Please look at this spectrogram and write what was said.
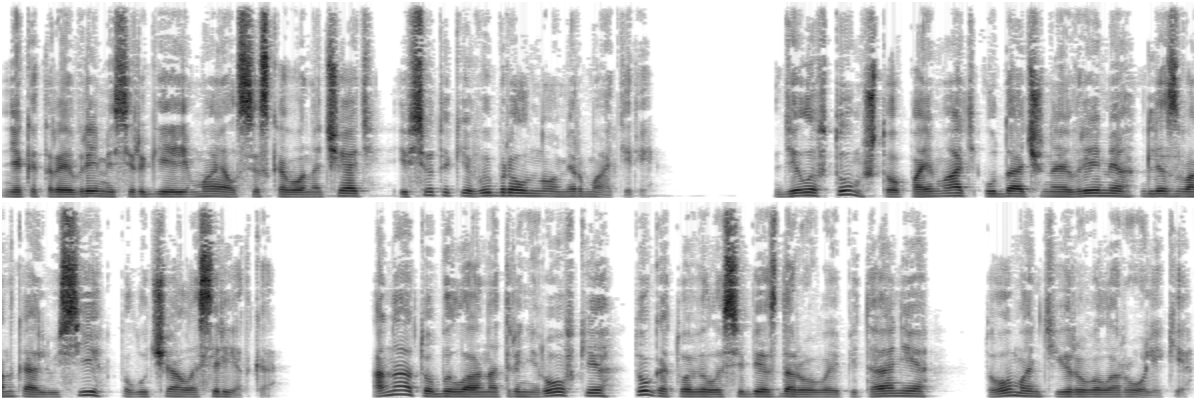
Некоторое время Сергей маялся, с кого начать, и все-таки выбрал номер матери. Дело в том, что поймать удачное время для звонка Люси получалось редко. Она то была на тренировке, то готовила себе здоровое питание, то монтировала ролики.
